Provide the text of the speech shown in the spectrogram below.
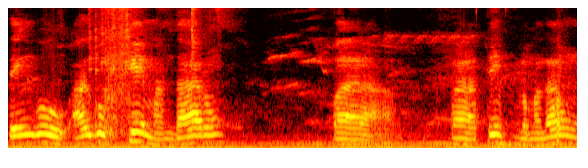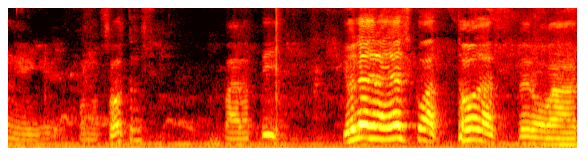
tengo algo que mandaron para, para ti. Lo mandaron eh, con nosotros para ti. Yo le agradezco a todas, pero a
